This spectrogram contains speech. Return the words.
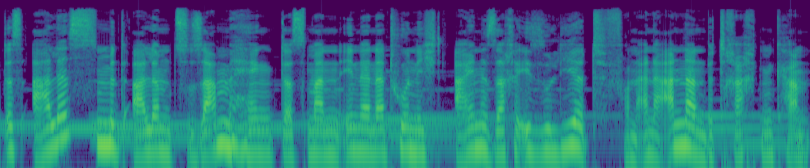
dass alles mit allem zusammenhängt, dass man in der Natur nicht eine Sache isoliert von einer anderen betrachten kann.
